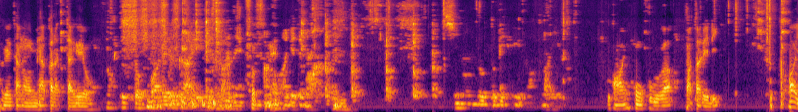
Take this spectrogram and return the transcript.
上げたのを見計らってあげよテスト壊れるくらいですからね。そうですねあの上げても。シノンドットビヘイバー。はい。報告がまたレリ。はい。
